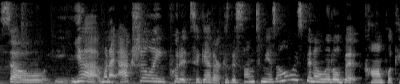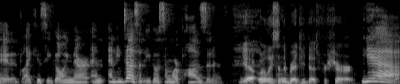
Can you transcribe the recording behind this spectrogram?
So yeah, when I actually put it together, because this song to me has always been a little bit complicated. Like, is he going there? And and he doesn't. He goes somewhere positive. yeah. Well, at least in the bridge, he does for sure. Yeah,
